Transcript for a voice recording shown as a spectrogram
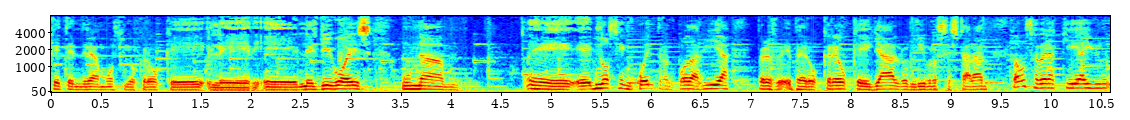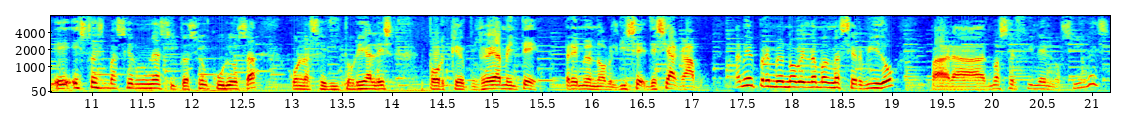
que tendríamos yo creo que leer. Eh, les digo, es una no se encuentran todavía, pero, pero, creo que ya los libros estarán. Vamos a ver aquí, hay eh, esto es, va a ser una situación curiosa con las editoriales, porque pues, realmente premio Nobel, dice, decía Gabo, a mí el premio Nobel nada más me ha servido para no hacer fila en los cines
